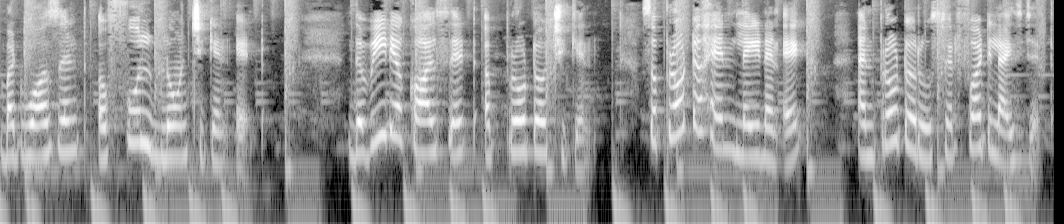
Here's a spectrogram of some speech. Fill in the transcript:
but wasn't a full blown chicken yet. The video calls it a proto chicken. So, proto hen laid an egg and proto rooster fertilized it.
